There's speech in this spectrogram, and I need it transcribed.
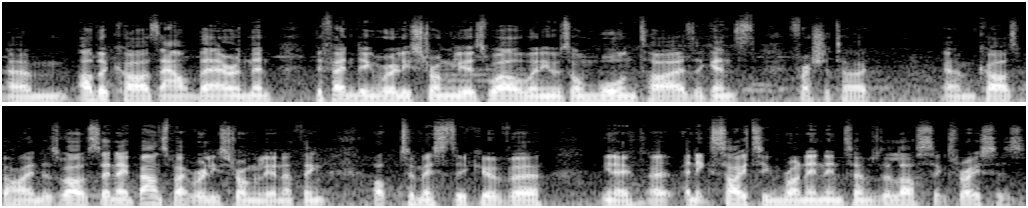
um, other cars out there and then defending really strongly as well when he was on worn tyres against fresher tyre um, cars behind as well. So no, bounced back really strongly, and I think optimistic of uh, you know uh, an exciting run in in terms of the last six races.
